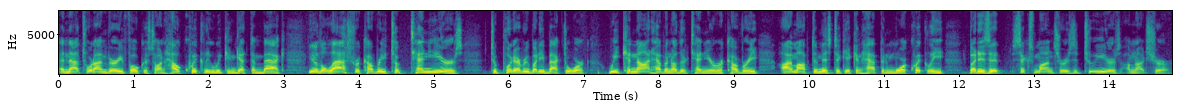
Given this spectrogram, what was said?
And that's what I'm very focused on, how quickly we can get them back. You know, the last recovery took 10 years to put everybody back to work. We cannot have another 10 year recovery. I'm optimistic it can happen more quickly, but is it six months or is it two years? I'm not sure.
